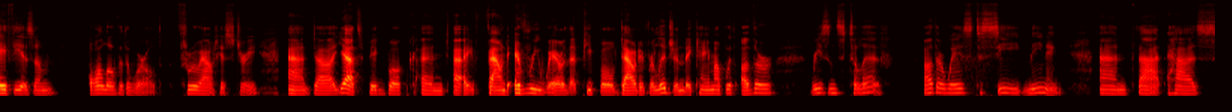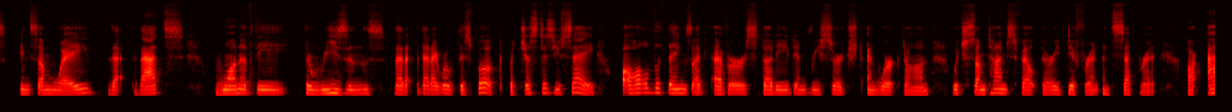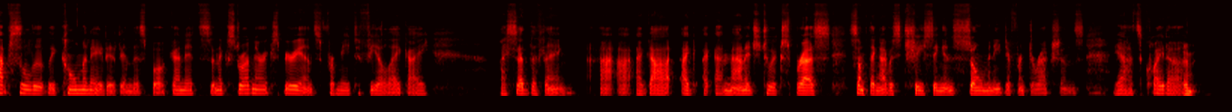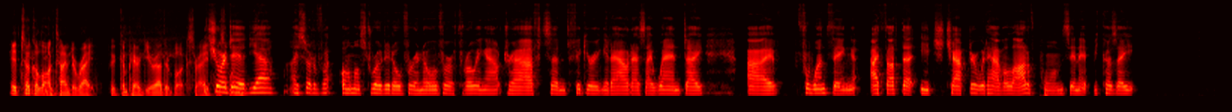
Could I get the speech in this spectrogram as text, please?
atheism all over the world throughout history. And uh, yeah, it's a big book. And I found everywhere that people doubted religion, they came up with other reasons to live, other ways to see meaning. And that has in some way that that's one of the the reasons that that I wrote this book. But just as you say, all the things I've ever studied and researched and worked on, which sometimes felt very different and separate, are absolutely culminated in this book. And it's an extraordinary experience for me to feel like I I said the thing. I, I got I, I managed to express something I was chasing in so many different directions. Yeah, it's quite a and it took a long time to write compared to your other books, right? It sure did. Yeah. I sort of uh, almost wrote it over and over, throwing out drafts and figuring it out as I went. I I for one thing, I thought that each chapter would have a lot of poems in it because I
